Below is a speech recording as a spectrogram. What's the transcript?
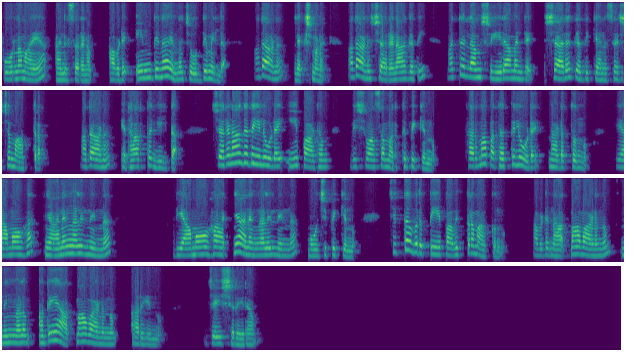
പൂർണമായ അനുസരണം. അവിടെ എന്തിന് എന്ന ചോദ്യമില്ല. അതാണ് ലക്ഷ്മണൻ. അതാണ് ശരണാഗതി. മറ്റെല്ലാം ശ്രീരാമന്റെ ശരഗതിക്കനുസരിച്ച് മാത്രം. അതാണ് യഥാർത്ഥ ഗീത. ശരണാഗതിയിലൂടെ ഈ പാഠം വിശ്വാസം വർദ്ധിപ്പിക്കുന്നു. ധർമ്മപഥത്തിലൂടെ നടത്തുന്നു. വ്യാമോഹ ജ്ഞാനങ്ങളിൽ നിന്ന് വ്യാമോഹാജ്ഞാനങ്ങളിൽ നിന്ന് മോചിപ്പിക്കുന്നു. ചിത്തവൃത്തിയെ പവിത്രമാക്കുന്നു. അവിടുന്ന് ആത്മാവാണെന്നും നിങ്ങളും അതേ ആത്മാവാണെന്നും അറിയുന്നു. ജയ് ശ്രീറാം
